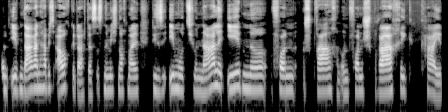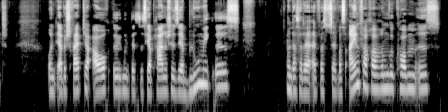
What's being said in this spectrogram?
Und eben daran habe ich auch gedacht. Das ist nämlich nochmal diese emotionale Ebene von Sprachen und von Sprachigkeit. Und er beschreibt ja auch irgendwie, dass das Japanische sehr blumig ist und dass er da etwas zu etwas Einfacherem gekommen ist.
